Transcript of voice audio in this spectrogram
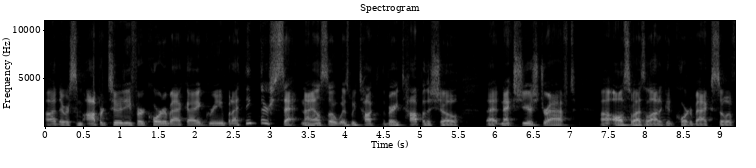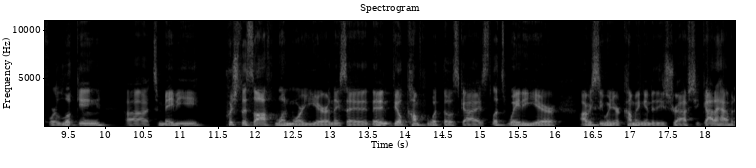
uh, there was some opportunity for a quarterback. I agree, but I think they're set. And I also, as we talked at the very top of the show, that next year's draft uh, also has a lot of good quarterbacks. So if we're looking uh, to maybe push this off one more year, and they say they didn't feel comfortable with those guys, let's wait a year obviously when you're coming into these drafts you got to have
